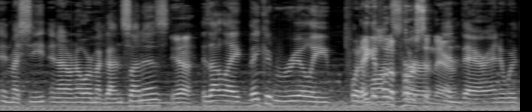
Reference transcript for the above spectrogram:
in my seat, and I don't know where my gun son is. Yeah. Is that like they could really put a could put a monster person there. in there, and it would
